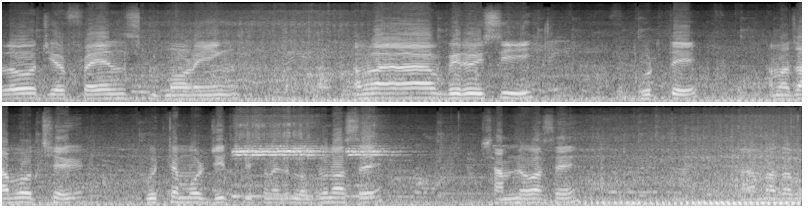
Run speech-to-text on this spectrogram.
Hello dear friends good morning আমরা বেরোইছি ঘুরতে। আমরা যাব হচ্ছে গুইঠা মসজিদ, পিছনে যে লোকজন আছে, সামনেও আছে। আমরা যাব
